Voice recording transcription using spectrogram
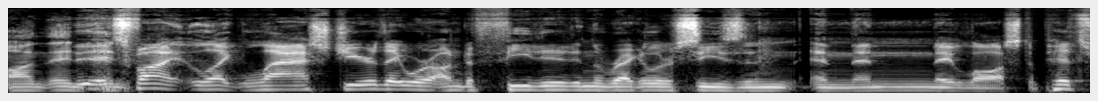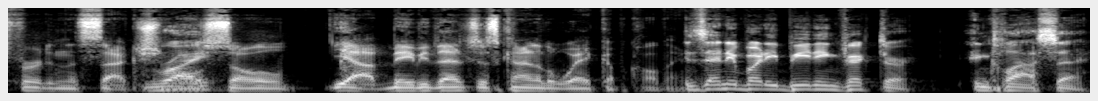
on. And, it's and- fine. Like last year, they were undefeated in the regular season, and then they lost to Pittsford in the section. Right. So yeah, maybe that's just kind of the wake up call. There. Is anybody beating Victor in Class A?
